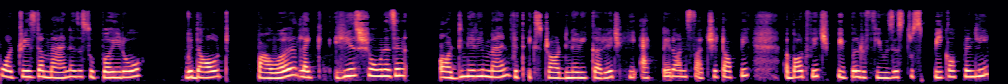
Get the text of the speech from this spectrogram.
portrays the man as a super hero without power like he is shown as an ordinary man with extraordinary courage. He acted on such a topic about which people refuses to speak openly.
